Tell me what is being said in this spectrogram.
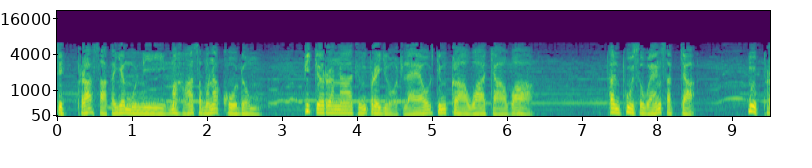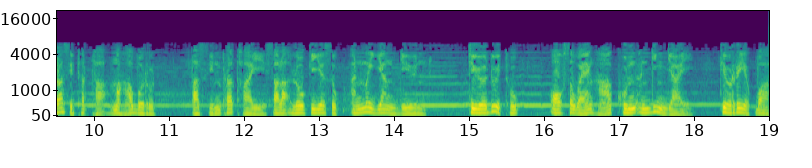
สิทธิพระสากยมุนีมหาสมณโคดม พิจารณาถึงประโยชน์แล้วจึงกล่าววาจาว่า ท่านผู้สแสวงสัจจะเมื่อพระสิทธัตถะมหาบุรุษ ตัดสินพระไทยสละโลกียสุขอันไม่ยั่งยืน เจือด้วยทุกข์ออกสแสวงหาคุณอันยิ่งใหญ่ ที่เรียกว่า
